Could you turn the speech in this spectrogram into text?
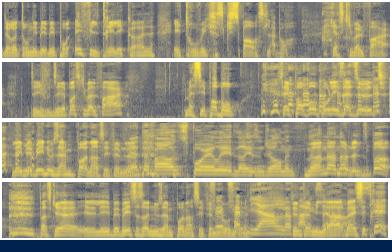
de retourner bébé pour infiltrer l'école et trouver ce qui se passe là-bas. Qu'est-ce qu'ils veulent faire? Tu sais, je vous dirai pas ce qu'ils veulent faire, mais c'est pas beau. C'est pas beau pour les adultes. Les bébés nous aiment pas dans ces films-là. Te faire spoiler, ladies and gentlemen. Non, non, non, je le dis pas. Parce que les bébés, c'est ça, ils nous aiment pas dans ces films-là. Film familial. là, Film par familial. excellence. Ben, c'est très.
